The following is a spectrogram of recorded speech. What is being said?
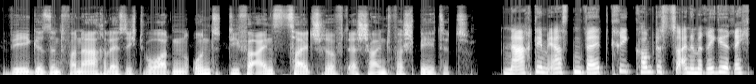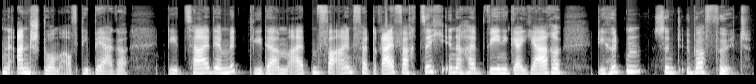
Wege sind vernachlässigt worden und die Vereinszeitschrift erscheint verspätet. Nach dem Ersten Weltkrieg kommt es zu einem regelrechten Ansturm auf die Berge. Die Zahl der Mitglieder im Alpenverein verdreifacht sich innerhalb weniger Jahre. Die Hütten sind überfüllt.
